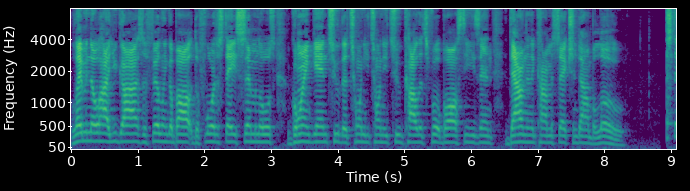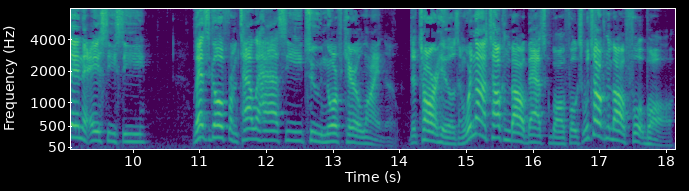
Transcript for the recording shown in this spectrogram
Let me know how you guys are feeling about the Florida State Seminoles going into the 2022 college football season down in the comment section down below stay in the ACC. Let's go from Tallahassee to North Carolina, the Tar Heels. And we're not talking about basketball, folks. We're talking about football.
